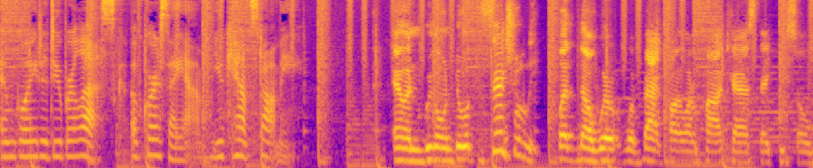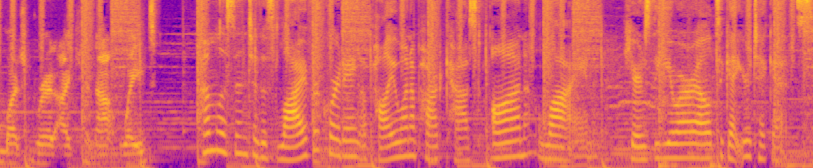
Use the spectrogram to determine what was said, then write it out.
am going to do burlesque. Of course I am. You can't stop me and we're gonna do it consensually. But no, we're we're back, Polywana Podcast. Thank you so much, Britt. I cannot wait. Come listen to this live recording of Polywana Podcast online. Here's the URL to get your tickets.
